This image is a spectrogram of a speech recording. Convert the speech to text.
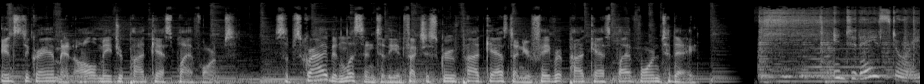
Instagram, and all major podcast platforms. Subscribe and listen to the Infectious Groove podcast on your favorite podcast platform today. In today's story,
